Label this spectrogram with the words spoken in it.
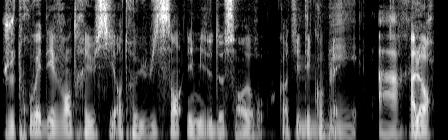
Je trouvais des ventes réussies entre 800 et 1200 euros quand il était complet. Mais. Alors,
